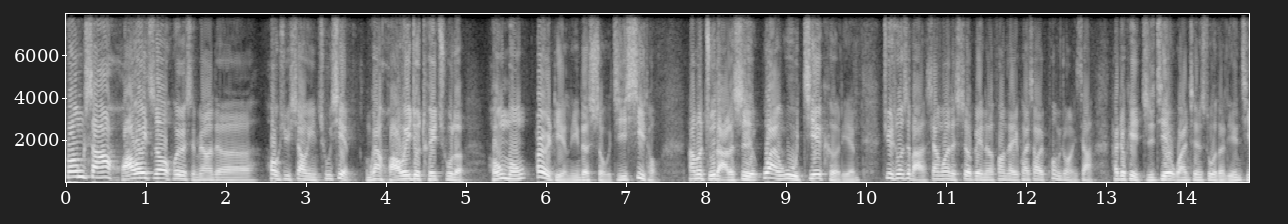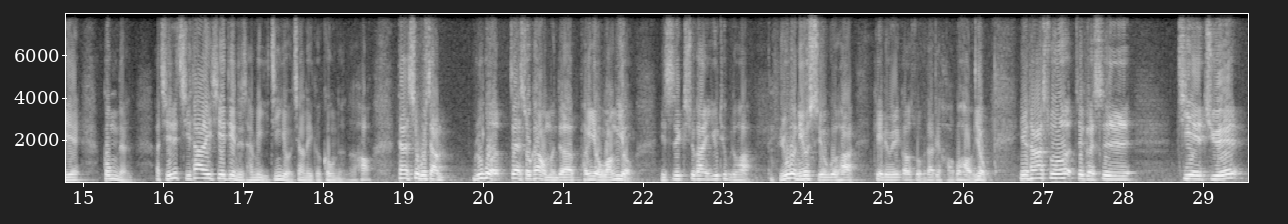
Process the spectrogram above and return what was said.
封杀华为之后会有什么样的后续效应出现？我们看华为就推出了鸿蒙二点零的手机系统，他们主打的是万物皆可连，据说是把相关的设备呢放在一块稍微碰撞一下，它就可以直接完成所有的连接功能。啊，其实其他的一些电子产品已经有这样的一个功能了哈，但是我想。如果在收看我们的朋友、网友，你是去看 YouTube 的话，如果你有使用过的话，可以留言告诉我们到底好不好用。因为他说这个是解决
